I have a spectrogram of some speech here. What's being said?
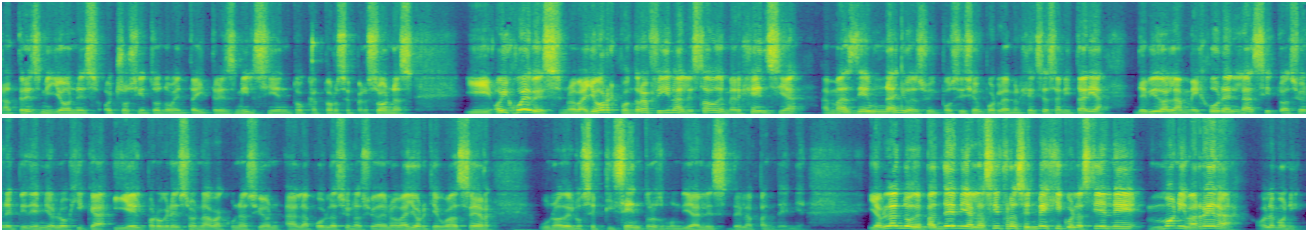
a 3 millones 893 mil 114 personas. Y hoy jueves, Nueva York pondrá fin al estado de emergencia a más de un año de su imposición por la emergencia sanitaria debido a la mejora en la situación epidemiológica y el progreso en la vacunación a la población. La ciudad de Nueva York llegó a ser uno de los epicentros mundiales de la pandemia. Y hablando de pandemia, las cifras en México las tiene Moni Barrera. Hola, Moni.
